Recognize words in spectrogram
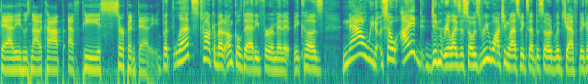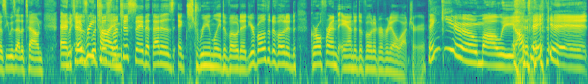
daddy who's not a cop, FP serpent daddy. But let's talk about Uncle Daddy for a minute because now we know. So I d- didn't realize this. So I was rewatching last week's episode with Jeff because he was out of town, and Which is, every which is- time let's just say that that is extremely devoted. You're both a devoted girlfriend and a devoted Riverdale watcher. Thank you, Molly. I'll take it.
